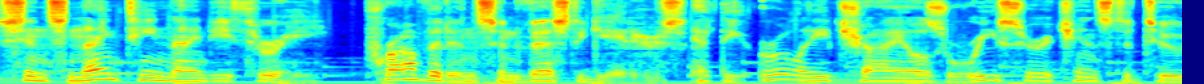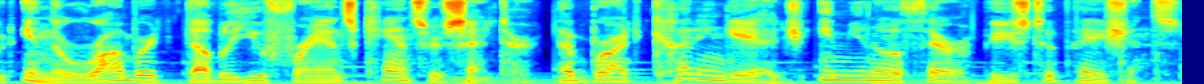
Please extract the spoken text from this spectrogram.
Since 1993, Providence investigators at the Earle A. Chiles Research Institute in the Robert W. Franz Cancer Center have brought cutting-edge immunotherapies to patients.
